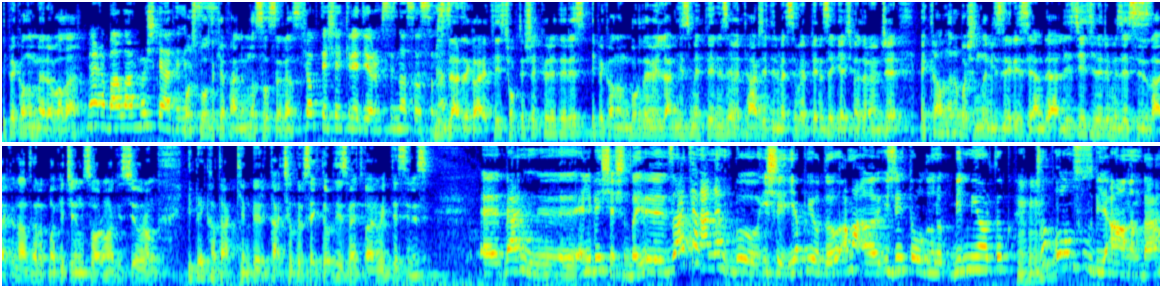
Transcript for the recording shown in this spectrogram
İpek Hanım merhabalar. Merhabalar, hoş geldiniz. Hoş bulduk efendim. Nasılsınız? Çok teşekkür ediyorum. Siz nasılsınız? Bizler de gayet iyiyiz. Çok teşekkür ederiz. İpek Hanım burada verilen hizmetlerinize ve tercih edilme sebeplerinize geçmeden önce ekranları başında bizleri izleyen değerli izleyicilerimize sizi daha yakından tanıtmak için sormak istiyorum. İpek Atak kimdir? Kaç yıldır sektörde hizmet vermektesiniz? Ee, Ben e, 55 yaşındayım. Ee, Zaten annem bu işi yapıyordu ama e, ücretli olduğunu bilmiyorduk. Çok olumsuz bir anında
